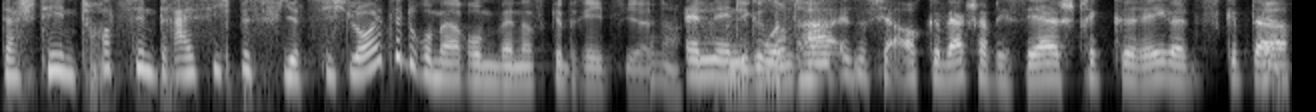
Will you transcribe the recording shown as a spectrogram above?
da stehen trotzdem 30 bis 40 Leute drumherum, wenn das gedreht wird. Genau. In den USA ist es ja auch gewerkschaftlich sehr strikt geregelt. Es gibt da ja.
